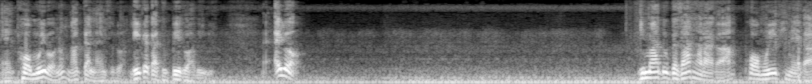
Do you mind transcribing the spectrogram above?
အဲဖော်မွေးပေါ့နော်ငါကတ်လိုင်းဆိုတော့လေးကက်ကသူပေးသွားပြီအဲ့တော့ဒီမှာသူကစားထားတာကဖော်မွေးဖြစ်နေတာ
